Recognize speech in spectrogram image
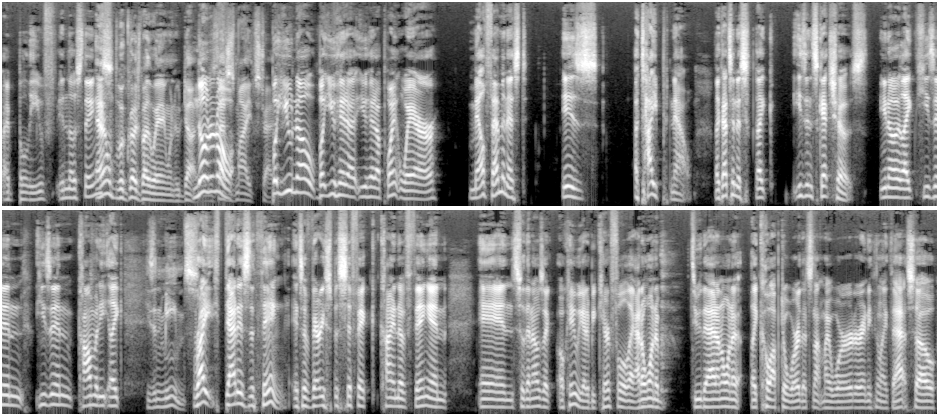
I believe in those things. And I don't begrudge, by the way, anyone who does. No, no, no. just my strategy. But you know, but you hit a you hit a point where male feminist is a type now. Like that's in a like he's in sketch shows. You know, like he's in he's in comedy. Like he's in memes. Right. That is the thing. It's a very specific kind of thing and and so then I was like, okay, we got to be careful. Like I don't want to do that. I don't want to like co-opt a word that's not my word or anything like that. So,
